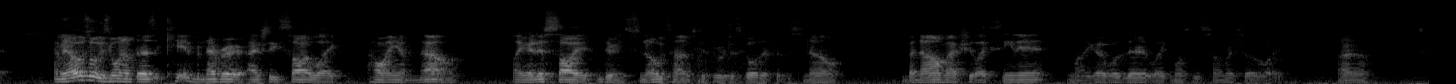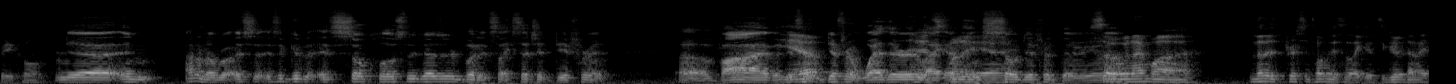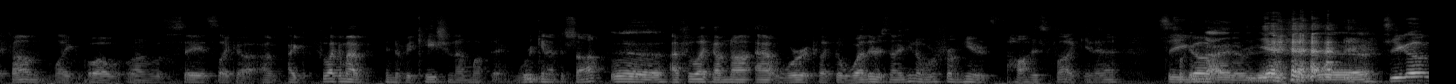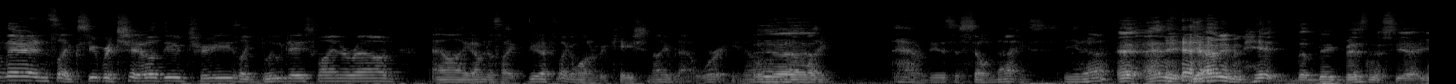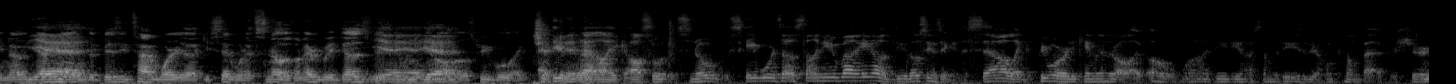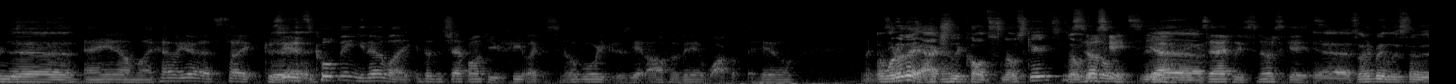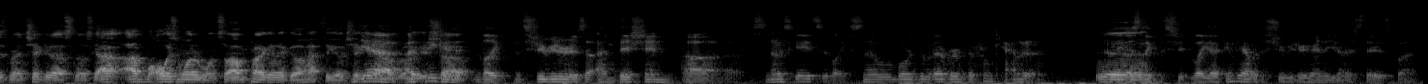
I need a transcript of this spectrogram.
I mean, I was always going up there as a kid, but never actually saw it like how I am now. Like I just saw it during snow times because we would just go there for the snow. But now I'm actually like seeing it. Like I was there like most of the summer, so like I don't know, it's pretty cool. yeah, and I don't know, bro. It's a, it's a good. It's so close to the desert, but it's like such a different uh, vibe, a different Yeah. different weather. Yeah, like funny, everything's yeah. so different there. You know. So when I'm uh, another person told me this, like it's good that I found like well, what I'm about to say, it's like uh, I'm, I feel like I'm at, in a vacation. I'm up there working at the shop. yeah, I feel like I'm not at work. Like the weather is nice. You know, we're from here. It's hot as fuck. You know. So you go. dying every day. Yeah. Yeah. so you go up there and it's like super chill, dude. Trees, like blue jays flying around, and like I'm just like, dude, I feel like I'm on a vacation, not even at work. You know. Yeah. like, damn, dude, this is so nice. You know. And, and you haven't even hit the big business yet, you know. You Yeah. haven't hit the busy time where, like you said, when it snows, when everybody does visit, Yeah, when you yeah, get all those people like And checking dude, it and out. like also with the snow skateboards I was telling you about, you know, dude, those things are gonna sell. Like people already came in, they're all like, "Oh, wow, dude, you have some of these? Dude, I'm gonna come back for sure." yeah, And you know, I'm like, hell yeah, that's tight. Cause Yeah. dude, it's a cool thing, you know, like it doesn't strap onto your feet like a snowboard. You can just get off of it, walk up the hill. And what are they actually called? Snow skates? Is that Snow they're skates. Yeah, exactly. Snow skates. Yeah, so anybody listening to this, man, check it out, Snow skates. I, I've always wanted one, so I'm probably gonna go have to go check yeah, it out, bro. I think it, like the distributor is Ambition uh, Snow Skates, or, like snowboards or whatever. They're from Canada. yeah, And they just like distri- like I think they have a distributor here in the United States, but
